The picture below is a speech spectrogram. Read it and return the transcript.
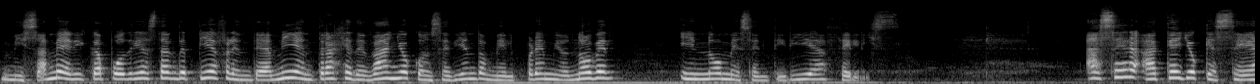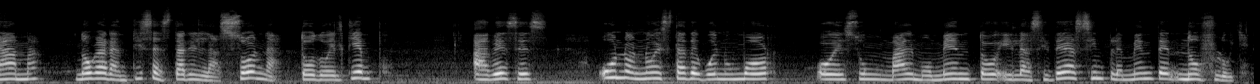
Miss América podría estar de pie frente a mí en traje de baño concediéndome el premio Nobel y no me sentiría feliz. Hacer aquello que se ama no garantiza estar en la zona todo el tiempo. A veces uno no está de buen humor o es un mal momento y las ideas simplemente no fluyen.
